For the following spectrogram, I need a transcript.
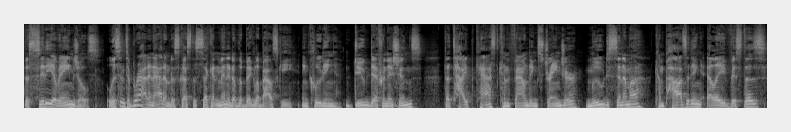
The City of Angels. Listen to Brad and Adam discuss the second minute of The Big Lebowski, including dude definitions, the typecast confounding stranger, mood cinema, compositing LA vistas,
